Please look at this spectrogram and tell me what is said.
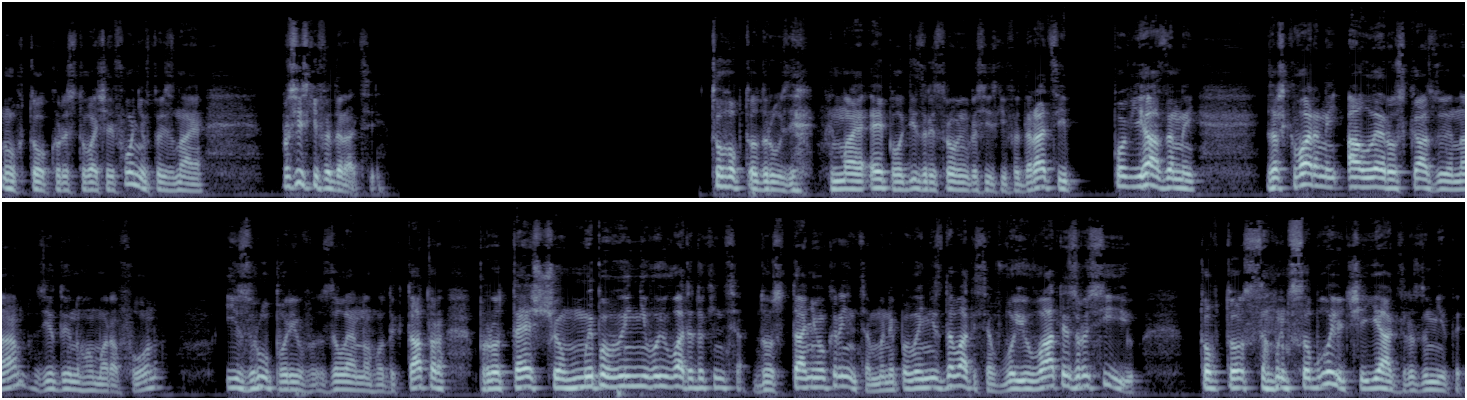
Ну, хто користувач айфонів, той знає, в Російській Федерації. Тобто, друзі, він має Apple ID зареєстрований в Російській Федерації, пов'язаний, зашкварений, але розказує нам з єдиного марафону і з рупорів зеленого диктатора про те, що ми повинні воювати до кінця, до останнього українця. Ми не повинні здаватися, воювати з Росією. Тобто самим собою, чи як зрозуміти,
